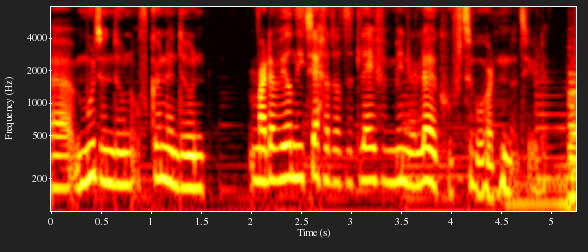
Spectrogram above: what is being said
uh, moeten doen of kunnen doen. Maar dat wil niet zeggen dat het leven minder leuk hoeft te worden natuurlijk.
